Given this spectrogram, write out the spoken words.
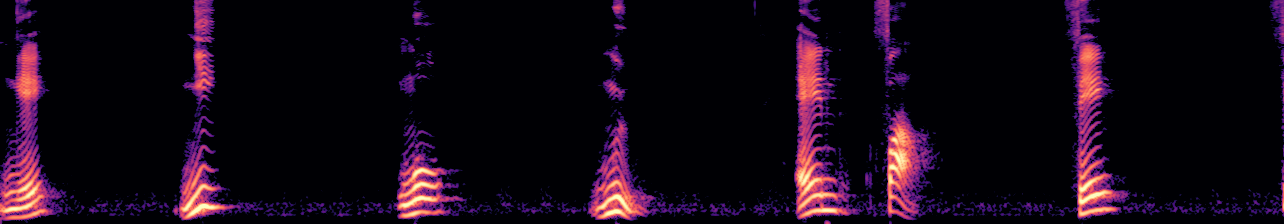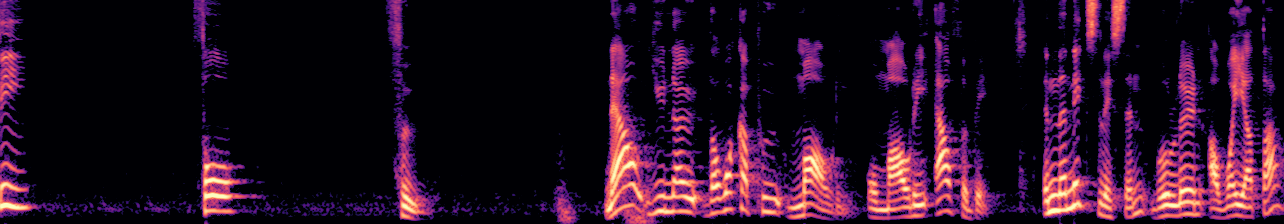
Nge, ngi, ngo, ngu. And fa, fe, fi, fo, fu. Now you know the Wakapu Māori or Māori alphabet. In the next lesson, we'll learn a waiata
